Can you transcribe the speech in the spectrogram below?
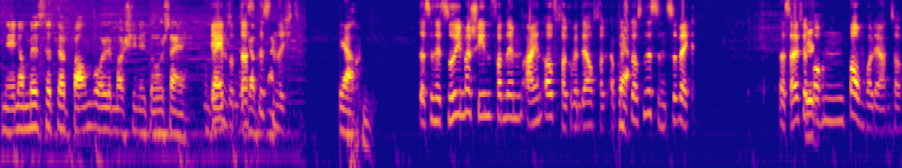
Nee, dann müsste der Baumwollemaschine da sein. der Eben, und das ist nicht. Ja, Das sind jetzt nur die Maschinen von dem einen Auftrag. Und wenn der Auftrag abgeschlossen ist, sind sie weg. Das heißt, wir Wir- brauchen einen Baumwollernter.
